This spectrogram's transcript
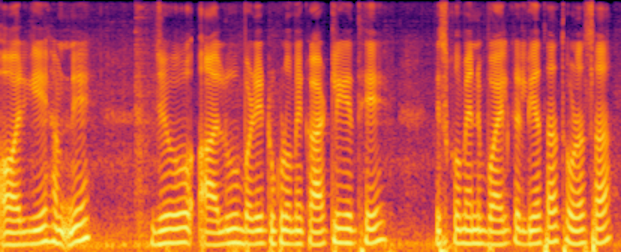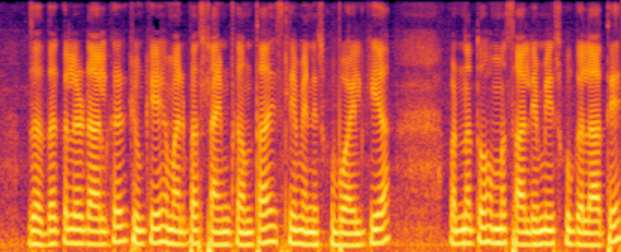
और ये हमने जो आलू बड़े टुकड़ों में काट लिए थे, इसको मैंने बॉईल कर लिया था थोड़ा सा ज़्यादा कलर डालकर, क्योंकि हमारे पास टाइम कम था, इसलिए मैंने इसको बॉईल किया। वरना तो हम मसाले में इसको गलाते,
